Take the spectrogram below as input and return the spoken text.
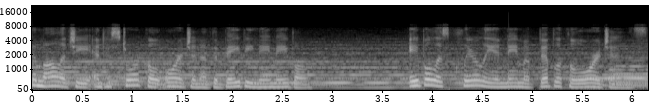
Etymology and historical origin of the baby name Abel. Abel is clearly a name of biblical origins.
